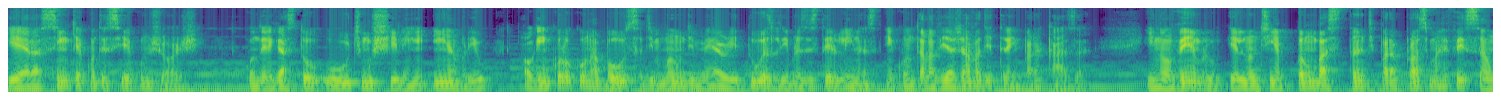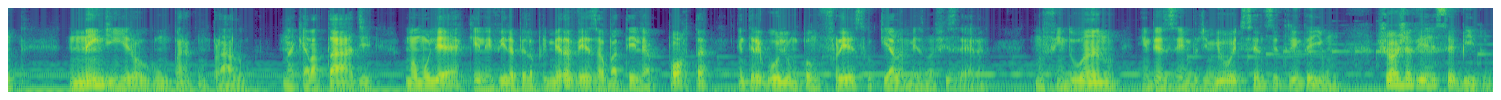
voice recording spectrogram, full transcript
E era assim que acontecia com Jorge. Quando ele gastou o último shilling em abril, alguém colocou na bolsa de mão de Mary duas libras esterlinas enquanto ela viajava de trem para casa. Em novembro, ele não tinha pão bastante para a próxima refeição, nem dinheiro algum para comprá-lo. Naquela tarde, uma mulher que ele vira pela primeira vez ao bater-lhe a porta entregou-lhe um pão fresco que ela mesma fizera. No fim do ano, em dezembro de 1831, Jorge havia recebido,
